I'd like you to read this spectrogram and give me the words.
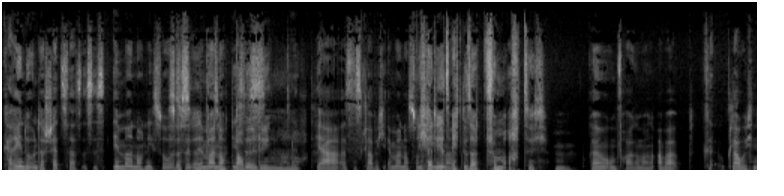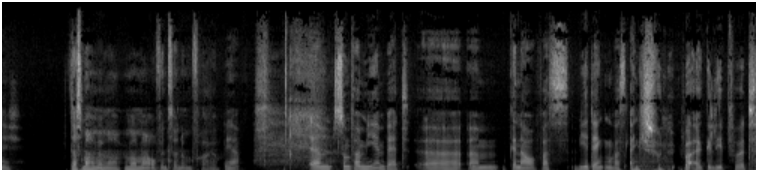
Karin, du unterschätzt das. Es ist immer noch nicht so. Es, es wird immer noch dieses Bubble-Ding immer noch. Ja, es ist, glaube ich, immer noch so ein Ich hätte jetzt echt gesagt 85. Hm, können wir eine Umfrage machen, aber glaube ich nicht. Das machen wir mal. Wir machen mal auf Insta eine Umfrage. Ja. Ähm, zum Familienbett, äh, ähm, genau, was wir denken, was eigentlich schon überall gelebt wird,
